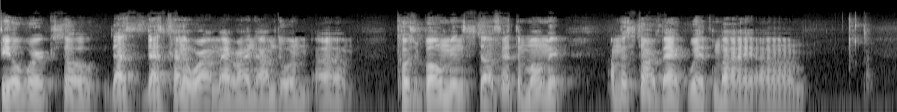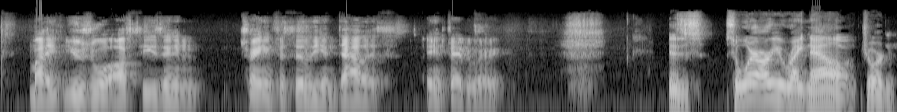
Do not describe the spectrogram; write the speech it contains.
field work. So that's that's kind of where I'm at right now. I'm doing um, Coach Bowman's stuff at the moment. I'm gonna start back with my um, my usual off season training facility in Dallas in February. Is so where are you right now, Jordan?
